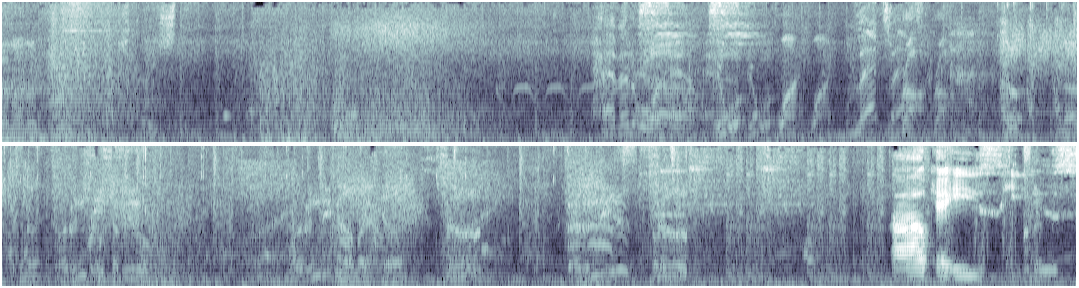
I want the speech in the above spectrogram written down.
の元気に期待している Heaven or hell. Duel. One. Let's rock. なってない Ah, okay, he's he's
